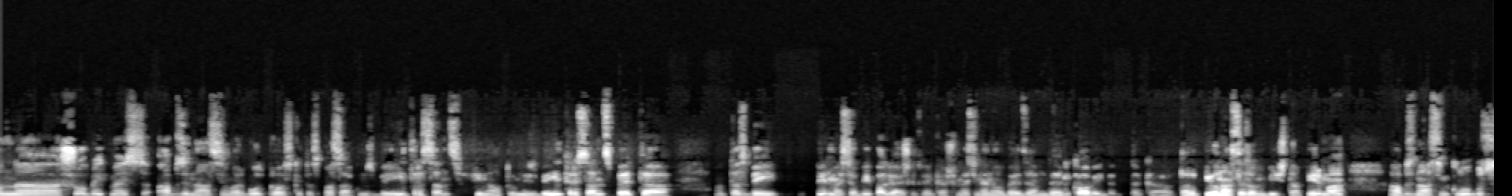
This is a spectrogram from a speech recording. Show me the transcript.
un šobrīd mēs apzināsim, varbūt, protams, ka tas pasākums bija interesants, fināla turnīrs bija interesants, bet uh, tas bija pirmais jau bija pagājis, kad vienkārši mēs nenobeidzām dēļ Covid. Tā kā tāda pilnā sezona bija tā pirmā. Apzināsim klubus,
